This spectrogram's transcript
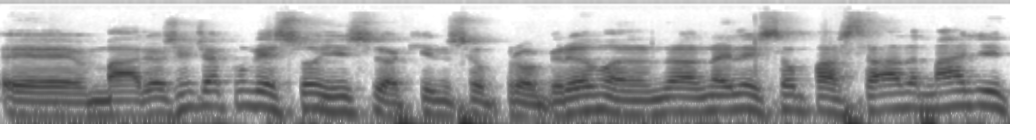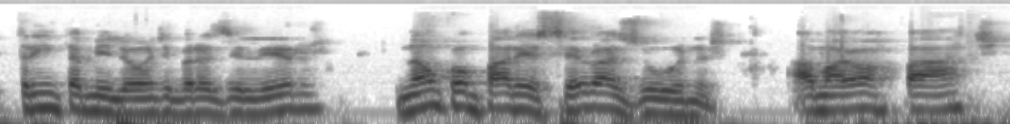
é, Mário, a gente já conversou isso aqui no seu programa, na, na eleição passada, mais de 30 milhões de brasileiros não compareceram às urnas. A maior parte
